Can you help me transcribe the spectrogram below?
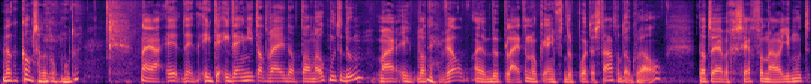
Welke kant zal dat op moeten? Nou ja, ik, ik, denk niet dat wij dat dan ook moeten doen. Maar ik, wat ik wel uh, bepleit, en ook een van de rapporten staat dat ook wel dat we hebben gezegd van nou, je moet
